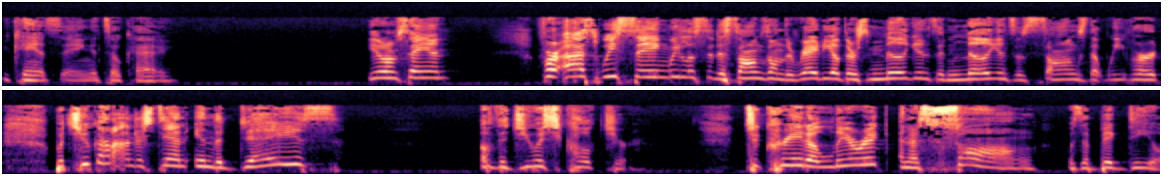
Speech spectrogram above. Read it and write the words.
You can't sing, it's okay. You know what I'm saying? For us, we sing, we listen to songs on the radio. There's millions and millions of songs that we've heard. But you got to understand, in the days of the Jewish culture, to create a lyric and a song was a big deal.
